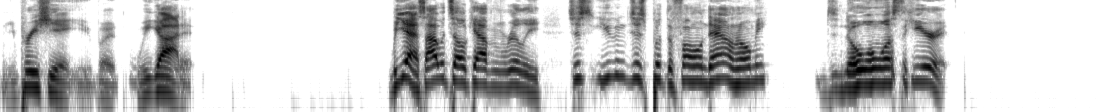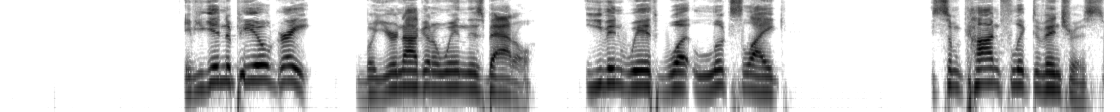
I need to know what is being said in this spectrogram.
We appreciate you, but we got it. But yes, I would tell Calvin really just you can just put the phone down, homie. No one wants to hear it. If you get an appeal, great, but you're not going to win this battle, even with what looks like some conflict of interest.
